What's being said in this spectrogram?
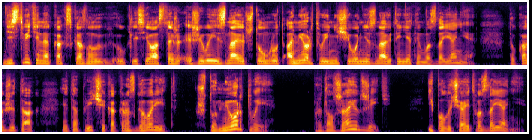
Действительно, как сказано у Клесиаста, живые знают, что умрут, а мертвые ничего не знают и нет им воздаяния, то как же так? Эта притча как раз говорит, что мертвые продолжают жить и получают воздаяние.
